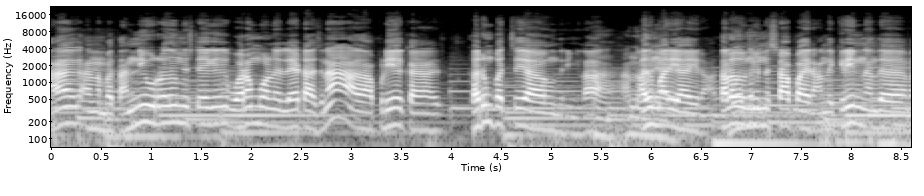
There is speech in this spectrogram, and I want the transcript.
ஆனால் நம்ம தண்ணி விட்றதும் மிஸ்டேக்கு உரம் போன லேட் ஆச்சுன்னா அது அப்படியே க கரும்பச்சையாக அந்த அது மாதிரி ஆயிரும். தளவு முதல்- நின்று ஸ்டாப் ஆயிரும். அந்த கிரீன் அந்த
